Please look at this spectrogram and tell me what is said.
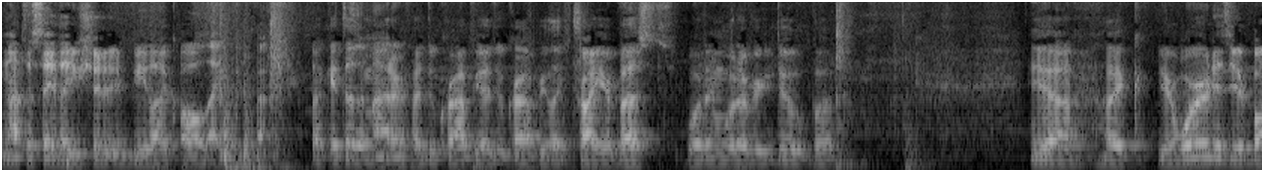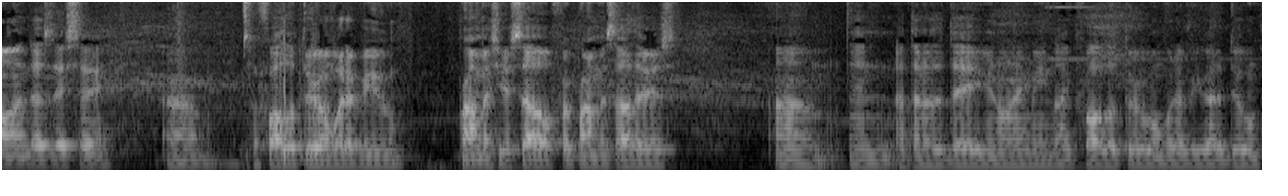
Not to say that you should be like, oh, like like it doesn't matter if I do crappy, I do crappy. Like try your best, what in whatever you do. But yeah, like your word is your bond, as they say. Um, so follow through on whatever you promise yourself or promise others. Um, and at the end of the day, you know what I mean? Like follow through on whatever you got to do.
